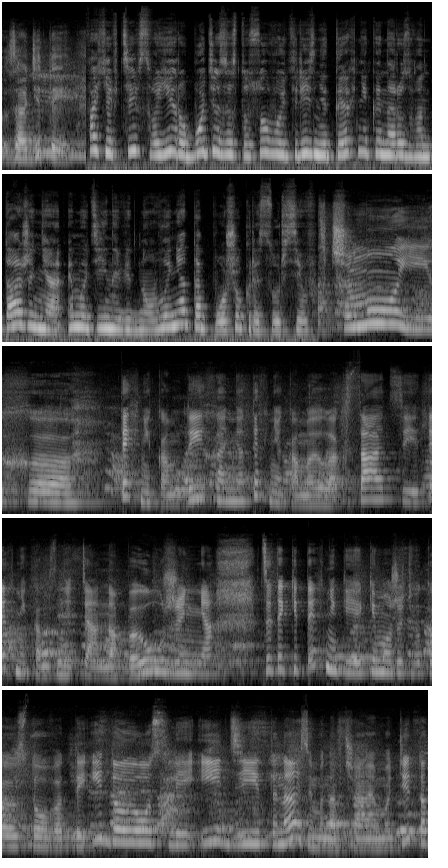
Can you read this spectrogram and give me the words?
за дітей. Фахівці в своїй роботі застосовують різні техніки на розвантаження, емоційне відновлення та пошук ресурсів. Вчимо їх е, технікам дихання, технікам релаксації, технікам зняття напруження. Це такі техніки, які можуть використовувати і дорослі, і діти. Наразі ми навчаємо діток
